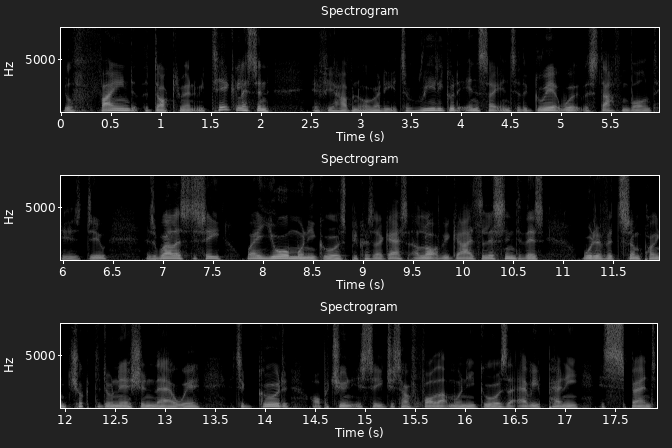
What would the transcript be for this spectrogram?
you'll find the documentary. Take a listen if you haven't already. It's a really good insight into the great work the staff and volunteers do, as well as to see where your money goes, because I guess a lot of you guys listening to this would have at some point chucked a donation their way. It's a good opportunity to see just how far that money goes, that every penny is spent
